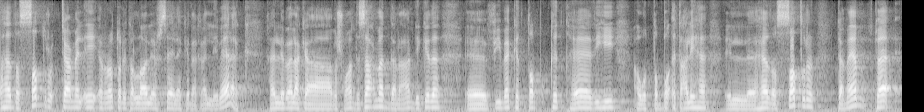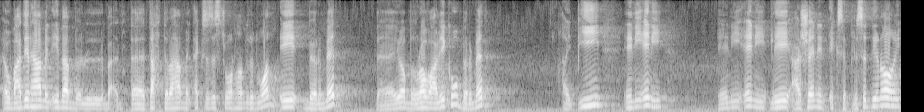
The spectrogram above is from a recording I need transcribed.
هذا السطر تعمل إيه؟ الراوتر يطلع لي رسالة كده خلي بالك خلي بالك يا باشمهندس أحمد ده أنا عندي كده آه، في packet طبقت هذه أو اتطبقت عليها هذا السطر تمام؟ ف وبعدين هعمل إيه بقى؟ تحت بقى هعمل access list 101 إيه؟ permit أيوه برافو عليكم permit IP any any any any ليه؟ عشان ال explicit deny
